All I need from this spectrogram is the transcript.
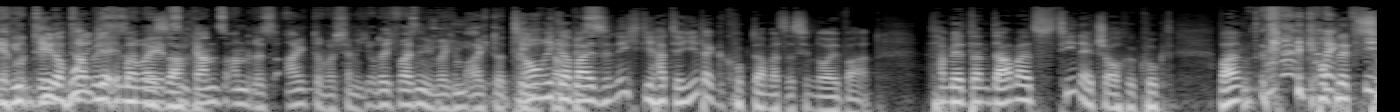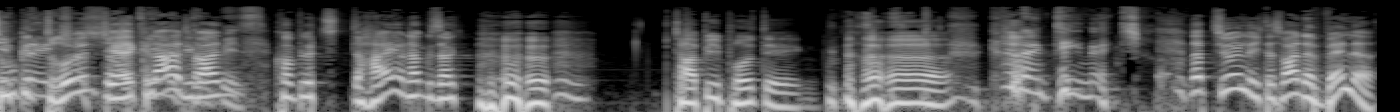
Ja Die wiederholen ja ist immer aber nur jetzt Sachen. ein ganz anderes Alter wahrscheinlich. Oder ich weiß nicht, in welchem Alter Traurigerweise nicht. Die hat ja jeder geguckt damals, als sie neu waren. Das haben ja dann damals Teenager auch geguckt. Waren komplett zugedröhnt. Ja klar, die waren komplett high und haben gesagt, Tappy Pudding. Kein Teenager. Natürlich, das war eine Welle.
